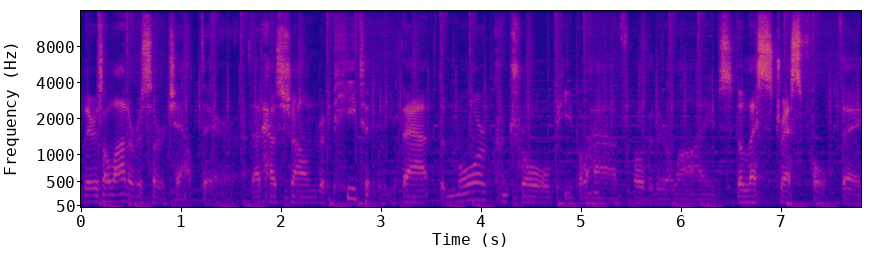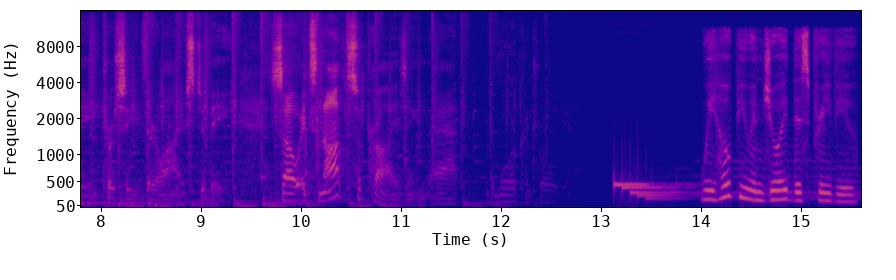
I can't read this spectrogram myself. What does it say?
There's a lot of research out there that has shown repeatedly that the more control people have over their lives, the less stressful they perceive their lives to be. So it's not surprising that the more control you have. We hope you enjoyed this preview.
